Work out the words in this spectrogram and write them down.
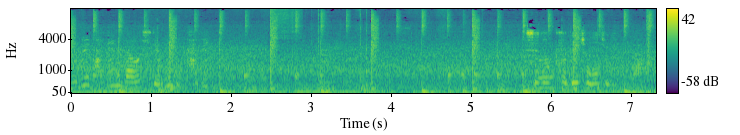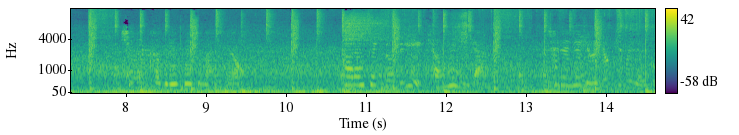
문을 가득 넣으시려면 가득 신용카드 종이 중입니다. 신용카드를 빼지 마세요. 파란색 노즐이 경유입니다. 차량의 연료 캡을 열고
